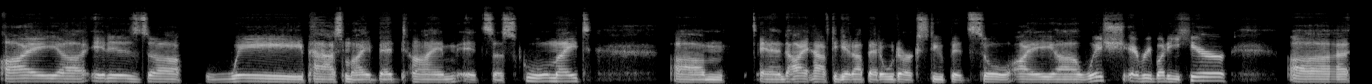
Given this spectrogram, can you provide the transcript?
I uh, it is uh, way past my bedtime. It's a school night, um, and I have to get up at O Dark Stupid. So I uh, wish everybody here uh,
